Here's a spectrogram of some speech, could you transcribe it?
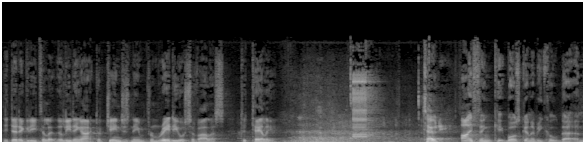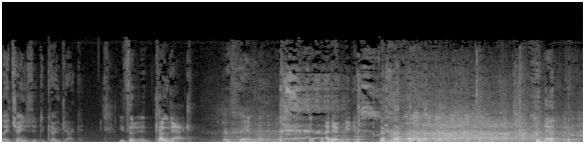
they did agree to let the leading actor change his name from Radio Savalas to Telly. Tony, I think it was going to be called that, and they changed it to Kojak. you thought uh, Kodak. Yeah. I don't mean. no,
